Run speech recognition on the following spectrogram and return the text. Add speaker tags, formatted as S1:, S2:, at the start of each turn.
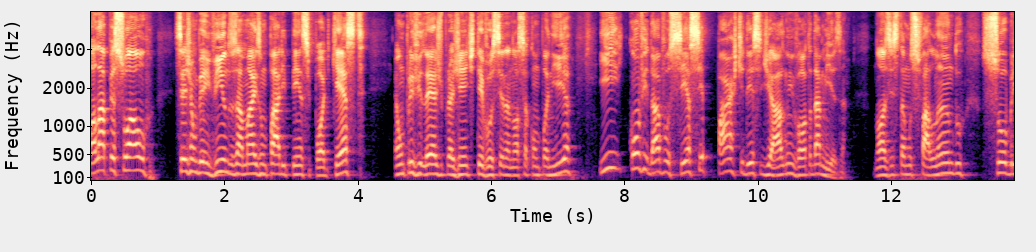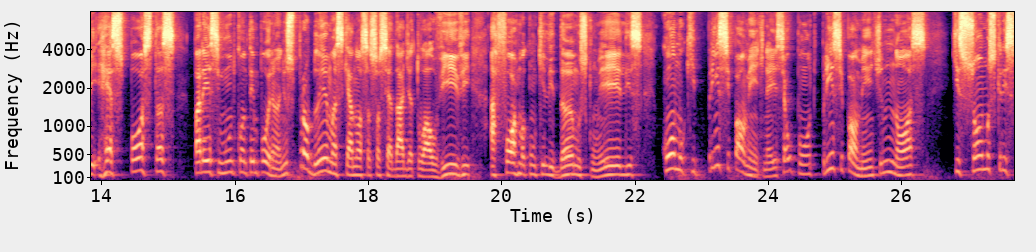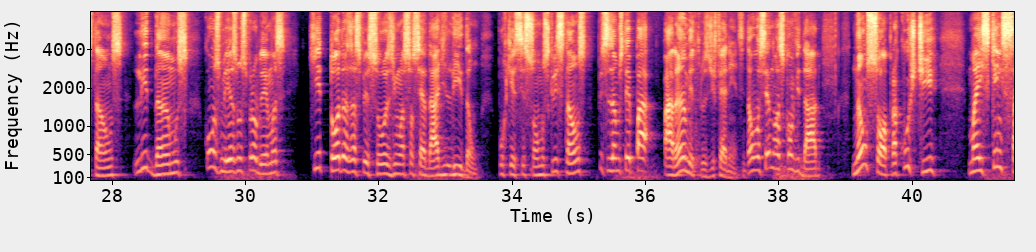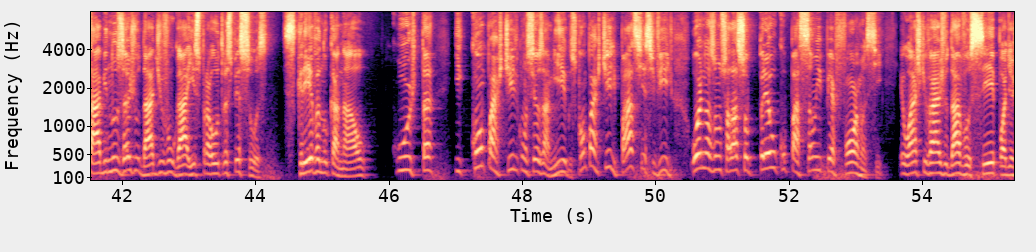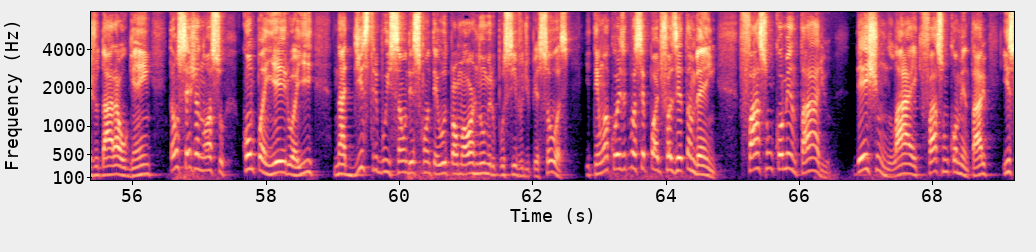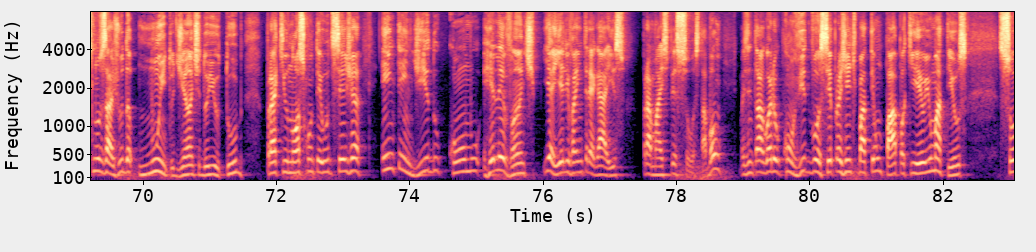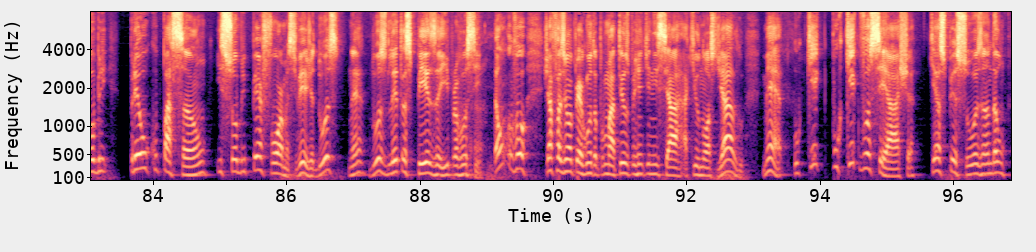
S1: Olá, pessoal. Sejam bem-vindos a mais um Pare e Pense Podcast. É um privilégio para a gente ter você na nossa companhia e convidar você a ser parte desse diálogo em volta da mesa. Nós estamos falando sobre respostas para esse mundo contemporâneo, os problemas que a nossa sociedade atual vive, a forma com que lidamos com eles, como que principalmente, né, esse é o ponto, principalmente nós que somos cristãos lidamos com os mesmos problemas que todas as pessoas de uma sociedade lidam. Porque se somos cristãos, precisamos ter pa parâmetros diferentes. Então você é nosso convidado, não só para curtir, mas quem sabe nos ajudar a divulgar isso para outras pessoas. Inscreva no canal, curta e compartilhe com seus amigos. Compartilhe, passe esse vídeo. Hoje nós vamos falar sobre preocupação e performance. Eu acho que vai ajudar você, pode ajudar alguém. Então seja nosso companheiro aí na distribuição desse conteúdo para o maior número possível de pessoas. E tem uma coisa que você pode fazer também: faça um comentário, deixe um like, faça um comentário. Isso nos ajuda muito diante do YouTube para que o nosso conteúdo seja entendido como relevante. E aí ele vai entregar isso para mais pessoas, tá bom? Mas então agora eu convido você para a gente bater um papo aqui, eu e o Matheus, sobre preocupação e sobre performance. Veja, duas, né, duas letras P's aí para você. Então, eu vou já fazer uma pergunta para o Matheus para a gente iniciar aqui o nosso diálogo. Matt, o que, por que, que você acha que as pessoas andam.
